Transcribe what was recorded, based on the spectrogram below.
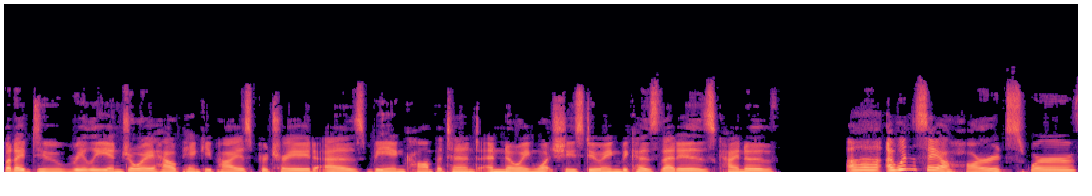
But I do really enjoy how Pinkie Pie is portrayed as being competent and knowing what she's doing because that is kind of, uh, I wouldn't say a hard swerve,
